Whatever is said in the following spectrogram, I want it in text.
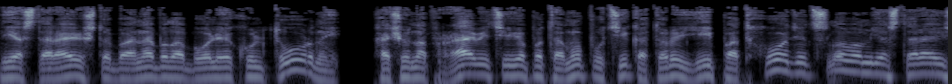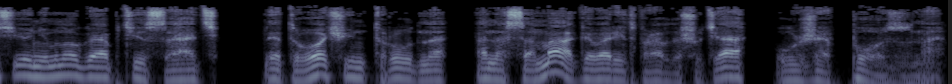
Я стараюсь, чтобы она была более культурной, Хочу направить ее по тому пути, который ей подходит. Словом, я стараюсь ее немного обтесать. Это очень трудно. Она сама говорит, правда шутя, уже поздно.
